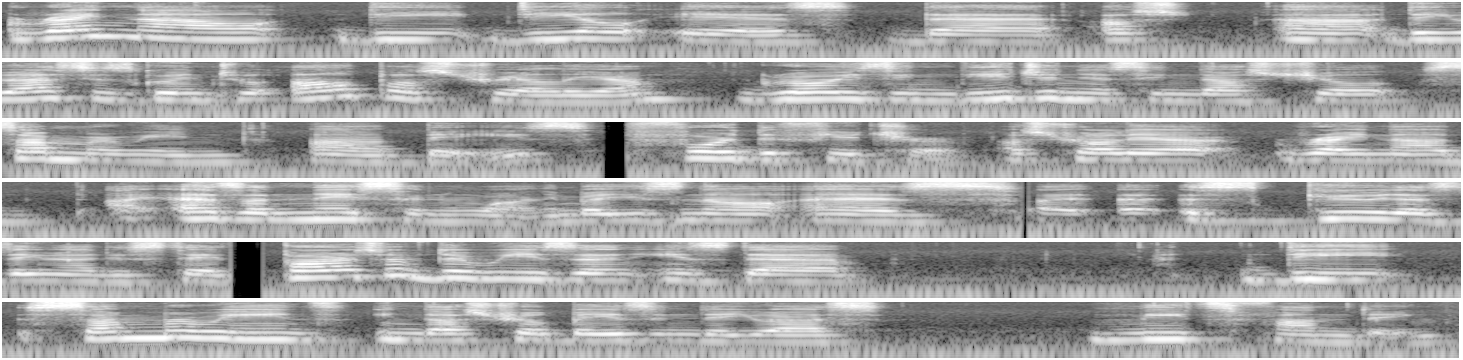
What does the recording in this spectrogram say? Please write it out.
right now, the deal is that uh, the US is going to help Australia grow its indigenous industrial submarine uh, base for the future. Australia, right now, as a nascent one, but it's not as, uh, as good as the United States. Part of the reason is that the submarine industrial base in the US needs funding,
